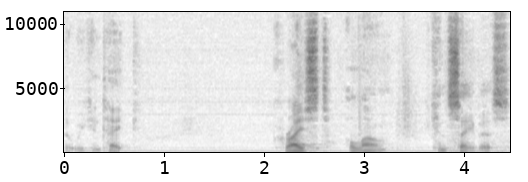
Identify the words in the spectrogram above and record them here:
that we can take. Christ alone can save us.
